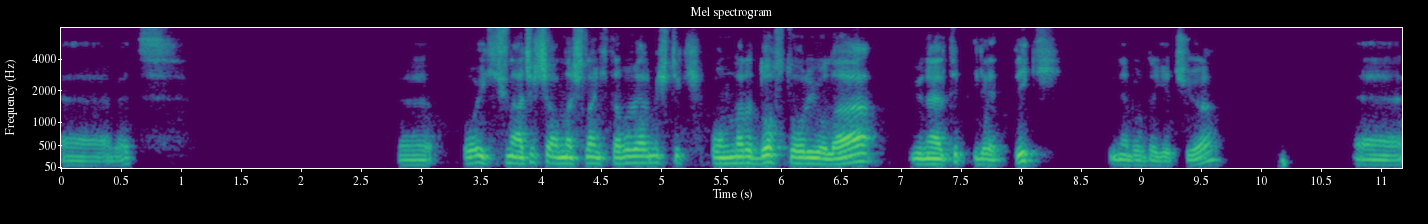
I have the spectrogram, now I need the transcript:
Evet. Ee, o ikisini açıkça anlaşılan kitabı vermiştik. Onları dost doğru yola yöneltip ilettik. Yine burada geçiyor. Ee,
